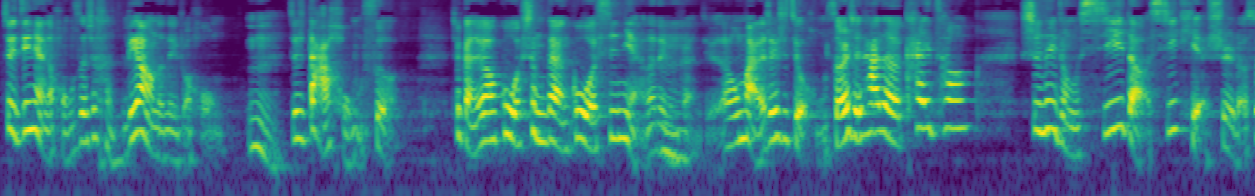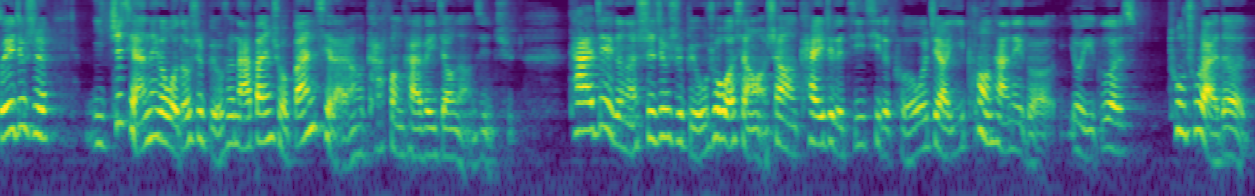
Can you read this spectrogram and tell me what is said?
最经典的红色是很亮的那种红，嗯，就是大红色，就感觉要过圣诞、过新年了那种感觉。然后我买的这个是酒红色，而且它的开仓是那种吸的吸铁式的，所以就是。你之前那个我都是，比如说拿扳手扳起来，然后咖放咖啡胶囊进去。它这个呢是就是，比如说我想往上开这个机器的壳，我只要一碰它那个有一个凸出来的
